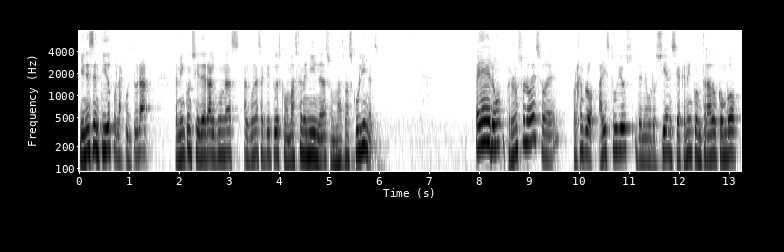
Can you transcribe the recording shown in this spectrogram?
Y en ese sentido, pues la cultura también considera algunas, algunas actitudes como más femeninas o más masculinas. Pero, pero no solo eso, ¿eh? Por ejemplo, hay estudios de neurociencia que han encontrado cómo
